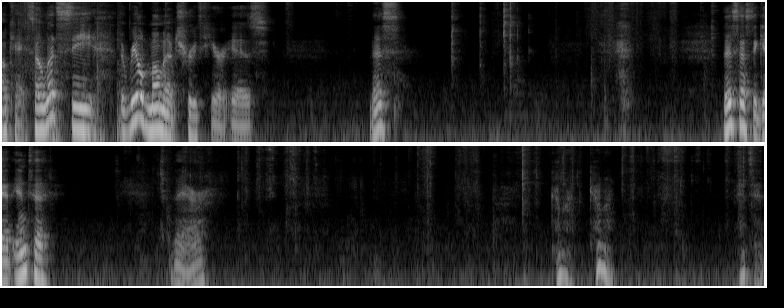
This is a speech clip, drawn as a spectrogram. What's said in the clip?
Okay, so let's see. The real moment of truth here is this. This has to get into there. Come on, come on. That's it.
